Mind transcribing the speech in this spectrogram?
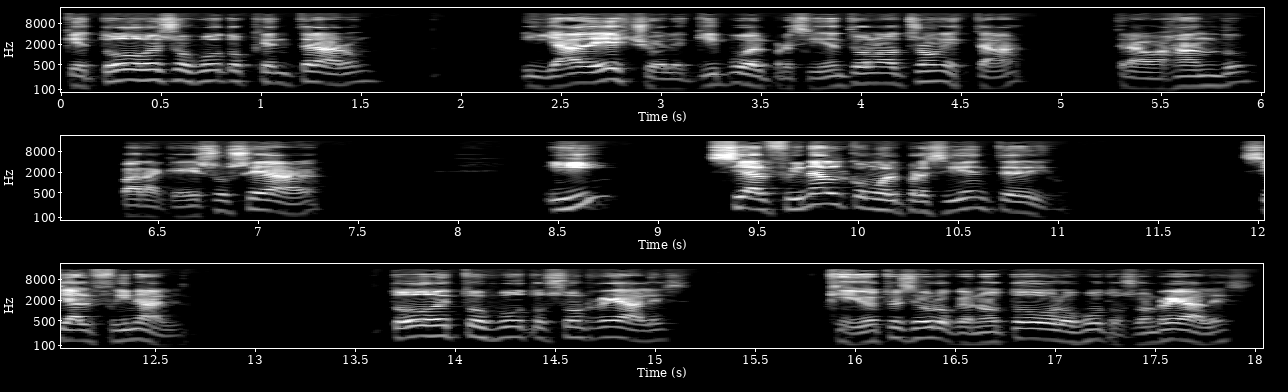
que todos esos votos que entraron, y ya de hecho el equipo del presidente Donald Trump está trabajando para que eso se haga, y si al final, como el presidente dijo, si al final todos estos votos son reales, que yo estoy seguro que no todos los votos son reales,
